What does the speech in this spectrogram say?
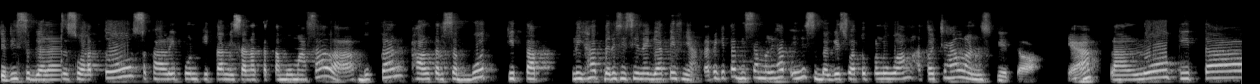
Jadi segala sesuatu sekalipun kita misalnya ketemu masalah, bukan hal tersebut kita lihat dari sisi negatifnya, tapi kita bisa melihat ini sebagai suatu peluang atau challenge gitu ya. Lalu kita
